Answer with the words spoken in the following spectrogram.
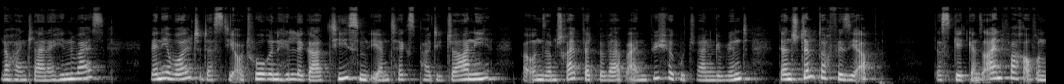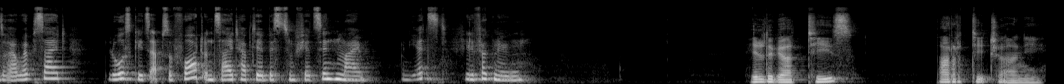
Noch ein kleiner Hinweis. Wenn ihr wollt, dass die Autorin Hildegard Thies mit ihrem Text Partijani bei unserem Schreibwettbewerb einen Büchergutschein gewinnt, dann stimmt doch für sie ab. Das geht ganz einfach auf unserer Website Los geht's ab sofort und Zeit habt ihr bis zum 14. Mai. Und jetzt viel Vergnügen. Hildegard Thies, Partigiani.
